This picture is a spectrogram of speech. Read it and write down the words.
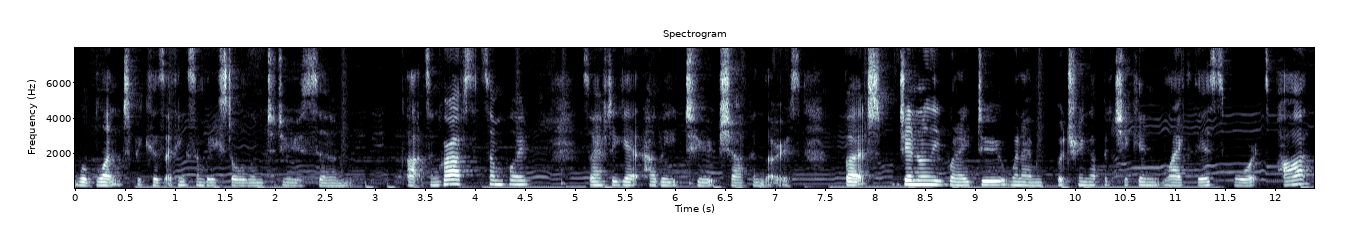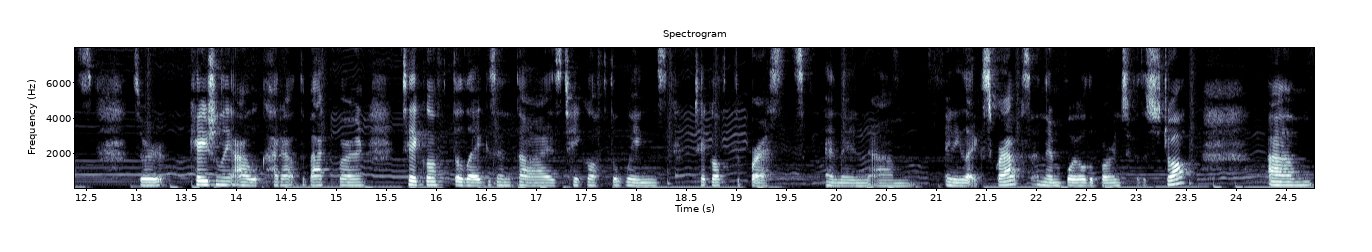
were blunt because I think somebody stole them to do some arts and crafts at some point. So I have to get hubby to sharpen those. But generally, what I do when I'm butchering up a chicken like this for its parts, so occasionally I will cut out the backbone, take off the legs and thighs, take off the wings, take off the breasts, and then um, any like scraps, and then boil the bones for the stock. Um,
